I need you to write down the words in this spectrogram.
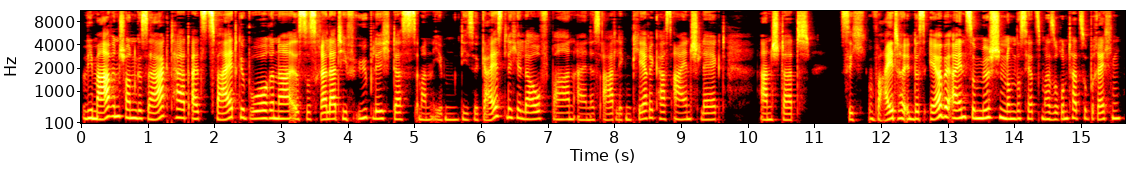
Wie Marvin schon gesagt hat, als Zweitgeborener ist es relativ üblich, dass man eben diese geistliche Laufbahn eines adligen Klerikers einschlägt, anstatt sich weiter in das Erbe einzumischen, um das jetzt mal so runterzubrechen.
